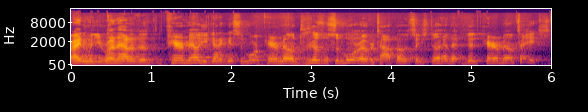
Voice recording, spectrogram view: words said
Right? And when you run out of the caramel, you got to get some more caramel, drizzle some more over top of it so you still have that good caramel taste.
